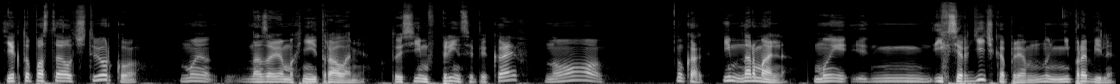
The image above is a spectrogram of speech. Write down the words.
Те, кто поставил четверку, мы назовем их нейтралами. То есть им, в принципе, кайф, но, ну как, им нормально. Мы их сердечко прям ну, не пробили.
